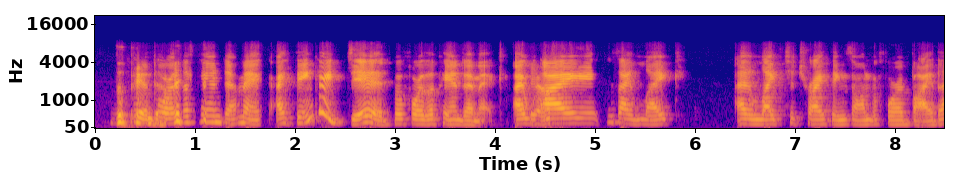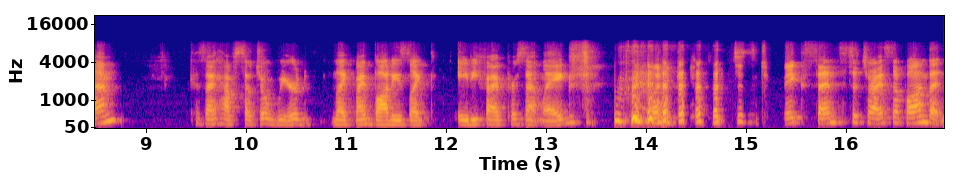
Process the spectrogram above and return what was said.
the pandemic. Before the pandemic, I think I did before the pandemic. I Yeah. I because I like I like to try things on before I buy them because I have such a weird like my body's like 85% legs. like just makes sense to try stuff on, but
